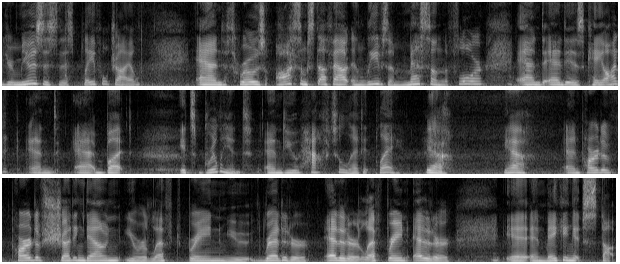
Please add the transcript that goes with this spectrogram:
your muse is this playful child, and throws awesome stuff out and leaves a mess on the floor, and and is chaotic and uh, but it's brilliant, and you have to let it play. Yeah, yeah, and part of part of shutting down your left brain mute editor editor left brain editor and making it stop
